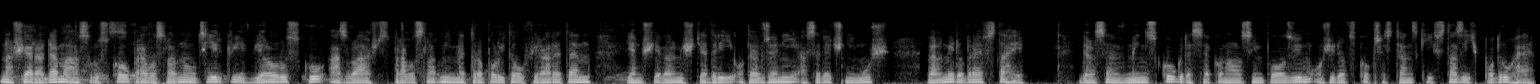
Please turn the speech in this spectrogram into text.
Naše rada má s ruskou pravoslavnou církví v Bělorusku a zvlášť s pravoslavným metropolitou Filaretem, jenž je velmi štědrý, otevřený a srdečný muž, velmi dobré vztahy. Byl jsem v Minsku, kde se konal sympózium o židovsko-křesťanských vztazích po druhé.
